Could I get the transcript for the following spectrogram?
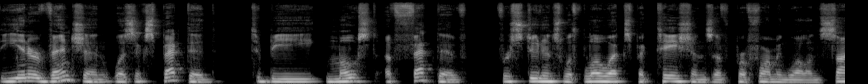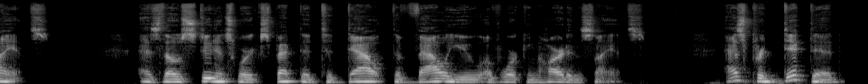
The intervention was expected to be most effective for students with low expectations of performing well in science, as those students were expected to doubt the value of working hard in science. As predicted,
